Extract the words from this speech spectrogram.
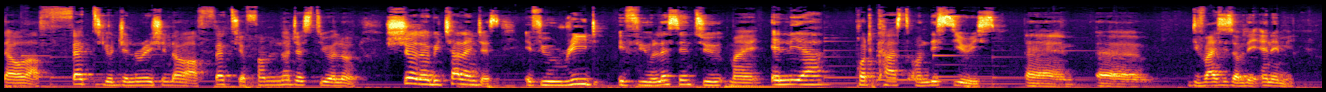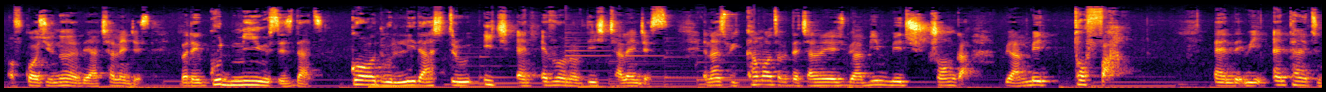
that will affect your generation, that will affect your family, not just you alone. Sure, there will be challenges. If you read, if you listen to my earlier podcast on this series, um, uh, Devices of the Enemy, of course, you know that there are challenges. But the good news is that God will lead us through each and every one of these challenges. And as we come out of the challenges, we are being made stronger, we are made tougher, and we enter into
